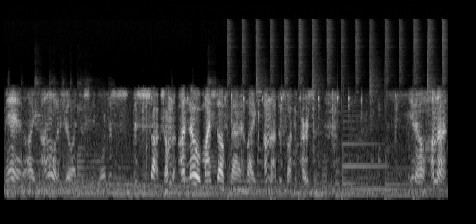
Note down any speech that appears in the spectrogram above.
Man, like I don't want to feel like this anymore. This this sucks. I'm I know myself that like I'm not this fucking person you know, I'm not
